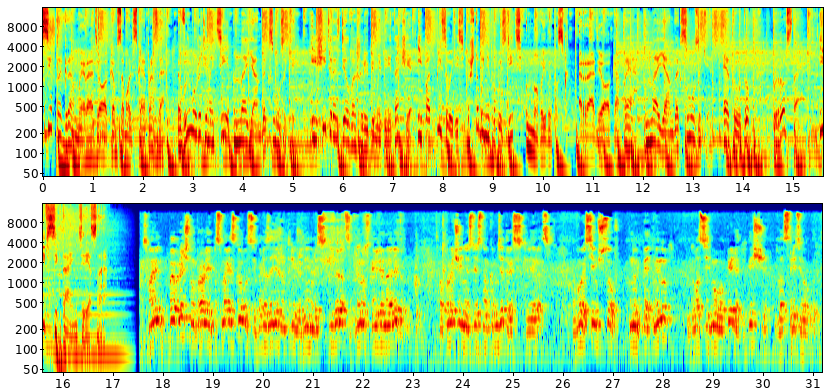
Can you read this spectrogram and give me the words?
Все программы радио Комсомольская правда вы можете найти на Яндекс Музыке. Ищите раздел вашей любимой передачи и подписывайтесь, чтобы не пропустить новый выпуск. Радио КП на Яндекс Музыке. Это удобно, просто и всегда интересно. Смотри, по личному управлению по Смоленской области были задержаны три гражданина Российской Федерации Клиновская Елена Олеговна по поручению Следственного комитета Российской Федерации в 7 часов 05 минут 27 апреля 2023 года.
